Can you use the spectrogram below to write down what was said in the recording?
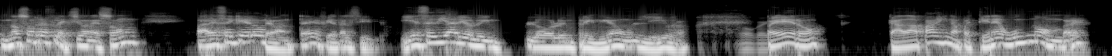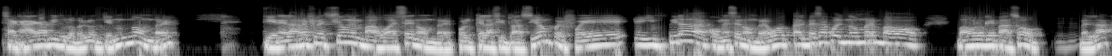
no son reflexiones, son, parece que lo levanté, fíjate al sitio. Y ese diario lo, lo, lo imprimió en un libro. Pero cada página pues tiene un nombre, o sea, cada capítulo, perdón, tiene un nombre, tiene la reflexión en bajo a ese nombre, porque la situación pues fue inspirada con ese nombre, o tal vez sacó el nombre en bajo, bajo lo que pasó, ¿verdad?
